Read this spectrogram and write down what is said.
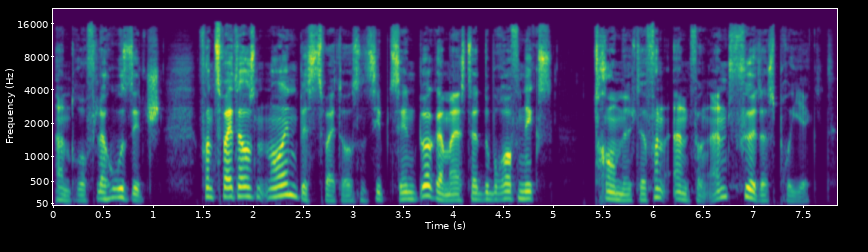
Andro Flahusic, von 2009 bis 2017 Bürgermeister Dubrovniks, trommelte von Anfang an für das Projekt.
